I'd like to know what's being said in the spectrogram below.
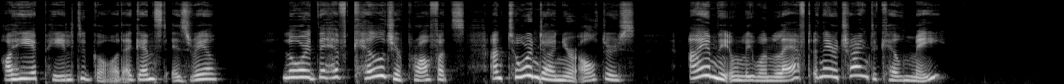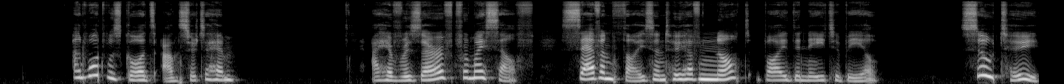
How he appealed to God against Israel? Lord, they have killed your prophets and torn down your altars. I am the only one left, and they are trying to kill me. And what was God's answer to him? I have reserved for myself seven thousand who have not bowed the knee to Baal. So too,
